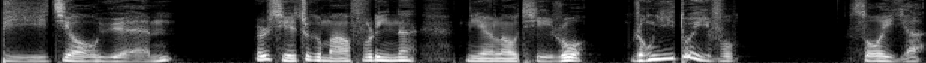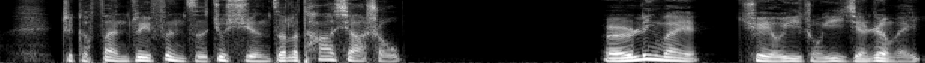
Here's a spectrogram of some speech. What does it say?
比较远，而且这个马福林呢年老体弱，容易对付，所以呀，这个犯罪分子就选择了他下手。而另外却有一种意见认为，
